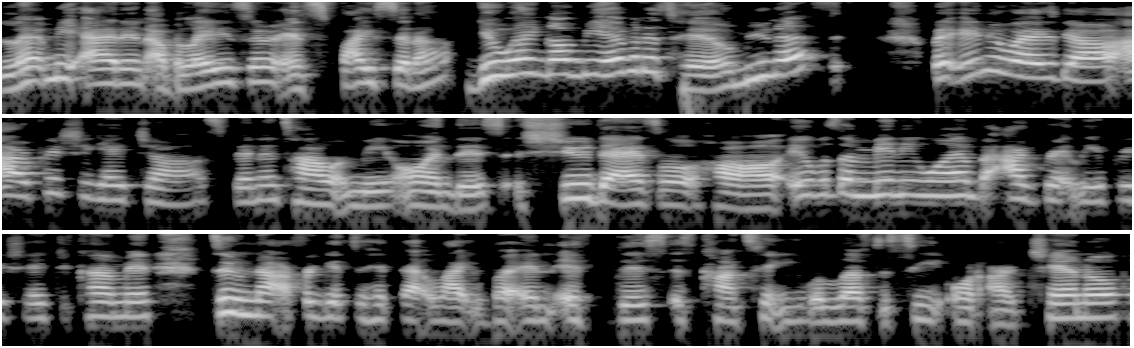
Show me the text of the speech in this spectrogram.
Let me add in a blazer and spice it up. You ain't gonna be able to tell me nothing. But anyways, y'all, I appreciate y'all spending time with me on this ShoeDazzle haul. It was a mini one, but I greatly appreciate you coming. Do not forget to hit that like button if this is content you would love to see on our channel.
